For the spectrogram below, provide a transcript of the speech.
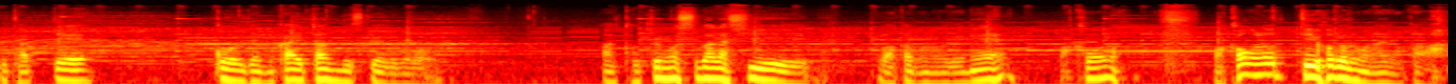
歌って、ゴールで迎えたんですけれども、あとても素晴らしい若者でね、若者若者っていうほどでもないのか。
